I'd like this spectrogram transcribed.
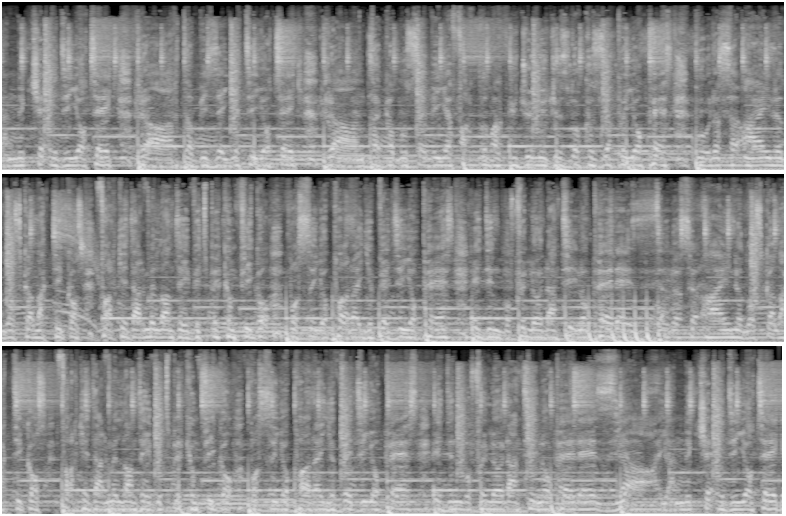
yendikçe ediyor tek Rar da bize yetiyor tek. Ran Taka bu seviye farklı. Bak gücünü 109 yapıyor pes. Burası aynı Los Galacticos. Fark eder mi lan David Beckham Figo? Basıyor parayı ve diyor pes. Edin bu Florentino Perez. Burası aynı Los Galacticos. Fark eder mi lan David Beckham Figo? Basıyor parayı ve diyor pes. Edin bu Florentino Perez Ya. Yendikçe ediyor tek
